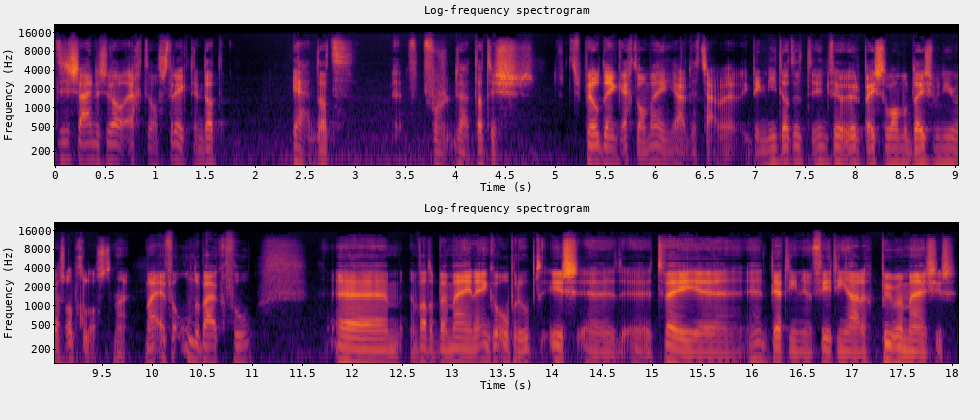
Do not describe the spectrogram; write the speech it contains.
ze zijn dus wel echt wel strikt. En dat, ja, dat, voor, ja, dat is, het speelt denk ik echt wel mee. Ja, dat zou, ik denk niet dat het in veel Europese landen op deze manier was opgelost. Nee, maar even onderbuikgevoel. Ehm, wat het bij mij in één keer oproept, is eh, de, eh, twee eh, 13 en 14-jarige pubermeisjes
